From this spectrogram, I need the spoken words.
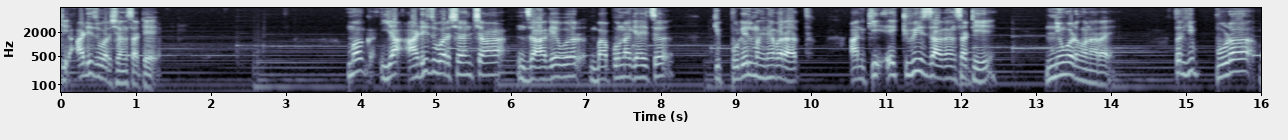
ही अडीच वर्षांसाठी आहे. मग या अडीच वर्षांच्या जागेवर बापूंना घ्यायचं की पुढील महिन्याभरात आणखी एकवीस जागांसाठी निवड होणार आहे. तर ही पुढं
